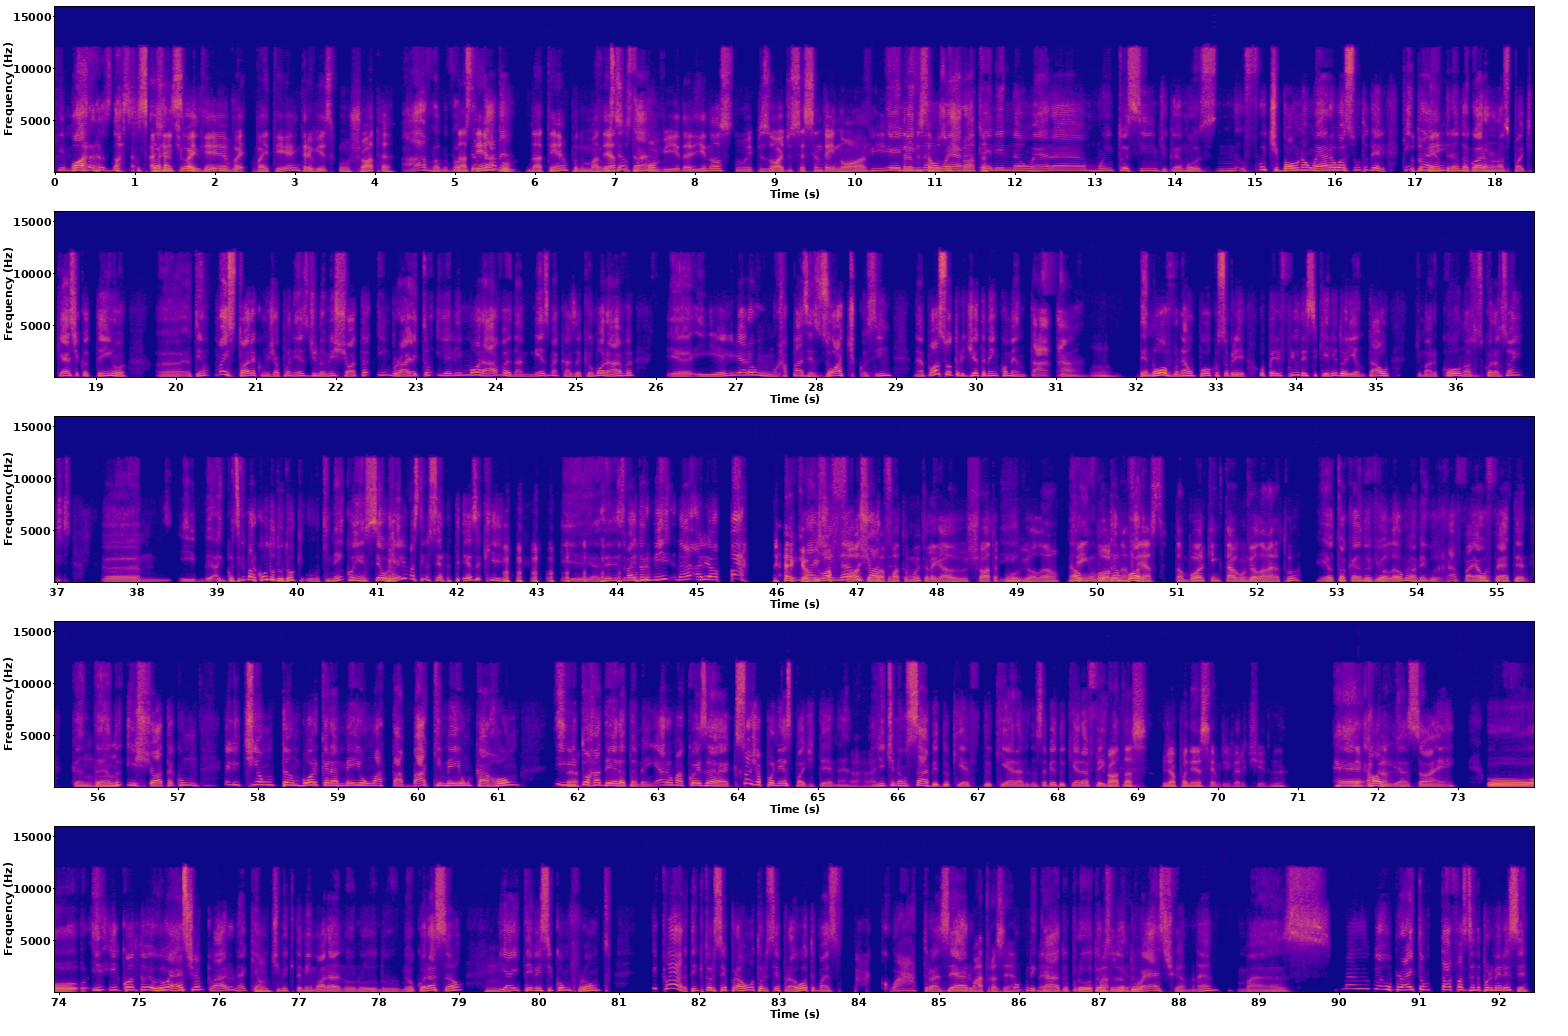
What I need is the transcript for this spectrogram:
que mora nos nossos a, corações. A gente vai né, ter, né, vai, vai ter a entrevista com o Xota? Ah, vamos, vamos dá tentar, tempo, né? Dá tempo. Numa vamos dessas tentar. tu convida ali no, no episódio 69 ele entrevistamos não era, o Xota. Ele não era muito assim, digamos, o futebol não era o assunto dele. Quem está entrando agora no nosso podcast é que eu tenho Uh, eu tenho uma história com um japonês de nome Shota em Brighton e ele morava na mesma casa que eu morava e, e, ele era um rapaz exótico, assim, né? Posso outro dia também comentar uhum. de novo, né, um pouco sobre o perfil desse querido oriental que marcou nossos corações. e inclusive marcou o Dudu, que, que nem conheceu ele, mas tenho certeza que, que às vezes vai dormir, né? Ali, ó, pá! É que eu vi uma foto, uma foto muito legal, o Xota com o violão, Não, bem louco na festa. Tambor, quem que tava com o violão? Era tu? Eu tocando violão, meu amigo Rafael Fetter cantando uhum. e Xota com. Ele tinha um tambor que era meio um atabaque, meio um carrom e certo. torradeira também. Era uma coisa que só japonês pode ter, né? Uhum. A gente não sabe do que, é, do que era, não sabia do que era feito. Xotas, japonês sempre divertido, né? É, olha só, hein? O, e, e quanto o West Ham, claro, né? Que é um hum. time que também mora no, no, no meu coração. Hum. E aí teve esse confronto. E claro, tem que torcer para um, torcer para outro, mas 4 a 0 4 a 0 Complicado é. para o torcedor do West Ham, né? Mas, mas o Brighton tá fazendo por merecer.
